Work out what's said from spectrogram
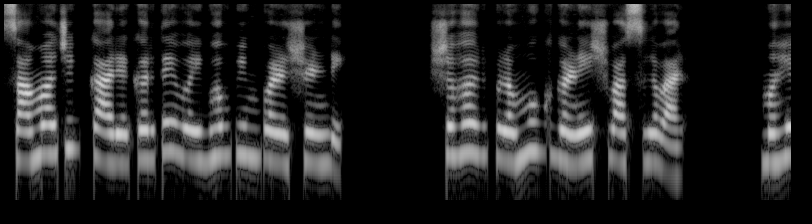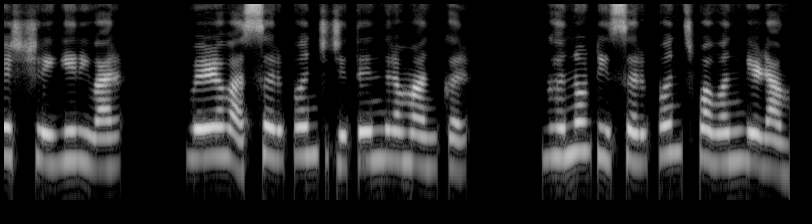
सामाजिक कार्यकर्ते वैभव पिंपळ शेंडे शहर प्रमुख गणेश वासलवार महेश श्रीगिरीवार वेळवा सरपंच जितेंद्र मानकर घनोटी सरपंच पवन गेडाम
